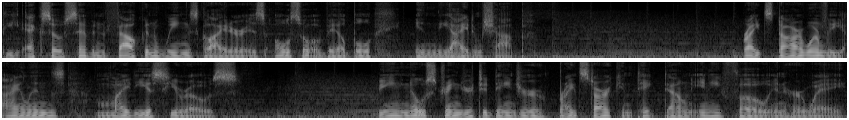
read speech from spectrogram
The Exo 7 Falcon Wings glider is also available in the item shop. Bright Star, one of the island's mightiest heroes. Being no stranger to danger, Bright Star can take down any foe in her way.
